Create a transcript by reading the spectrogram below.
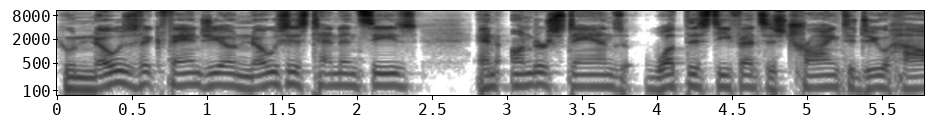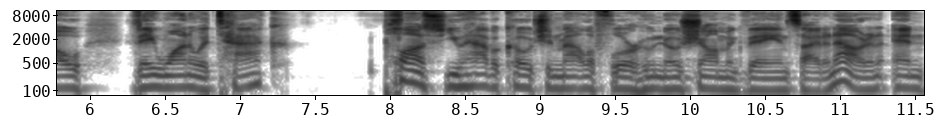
who knows Vic Fangio, knows his tendencies, and understands what this defense is trying to do, how they want to attack. Plus, you have a coach in Matt LaFleur who knows Sean McVay inside and out. And, and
